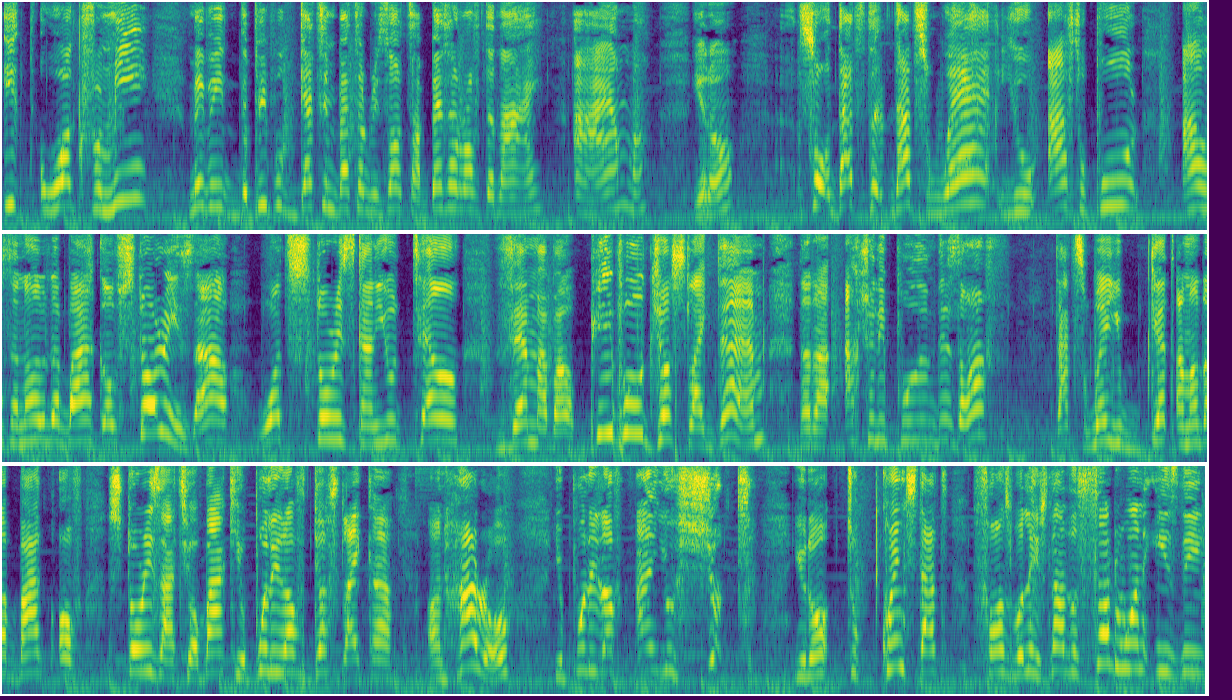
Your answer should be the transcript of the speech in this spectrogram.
it work for me? Maybe the people getting better results are better off than I I am, you know. So that's the that's where you have to pull out another bag of stories. Uh, what stories can you tell them about people just like them that are actually pulling this off? That's where you get another bag of stories at your back. You pull it off just like uh, on Harrow. You pull it off and you shoot, you know, to quench that false beliefs. Now, the third one is the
